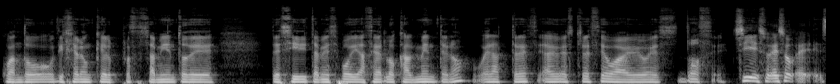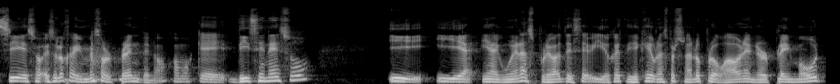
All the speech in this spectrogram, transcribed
cuando dijeron que el procesamiento de, de Siri también se podía hacer localmente, ¿no? ¿O era 13, iOS 13 o iOS 12? Sí, eso, eso, eh, sí, eso, eso es lo que a mí me sorprende, ¿no? Como que dicen eso y, y, y algunas de las pruebas de ese video que te dije que unas personas lo probaron en Airplane Mode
